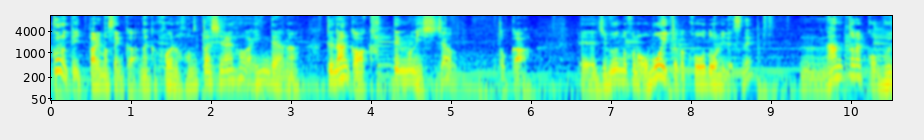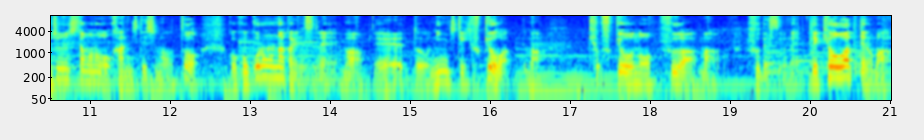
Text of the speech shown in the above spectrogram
こういうのっていっぱいありませんか？なんかこういうの本当はしない方がいいんだよな。ってなんか分かってるのにしちゃう。とかえー、自分のこの思いとか行動にですね、うん、なんとなくこう矛盾したものを感じてしまうとこう心の中にですね、まあえーと、認知的不協和って、まあ、不協の不は、まあ、不ですよね。で協和ってのは、ま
